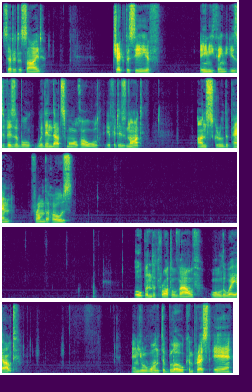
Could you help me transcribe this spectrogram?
set it aside, check to see if anything is visible within that small hole. If it is not, unscrew the pen from the hose open the throttle valve all the way out and you'll want to blow compressed air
